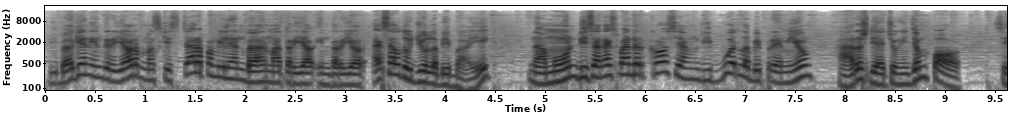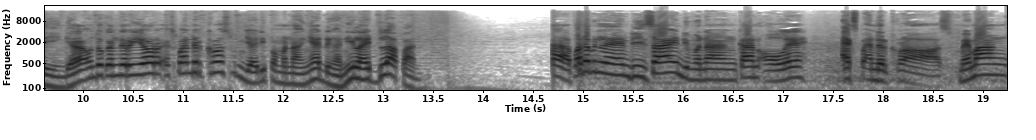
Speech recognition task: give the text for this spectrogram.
di bagian interior meski secara pemilihan bahan material interior XL7 lebih baik, namun desain expander cross yang dibuat lebih premium harus diacungi jempol sehingga untuk interior, Expander Cross menjadi pemenangnya dengan nilai 8. Nah, pada penilaian desain dimenangkan oleh Expander Cross. Memang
